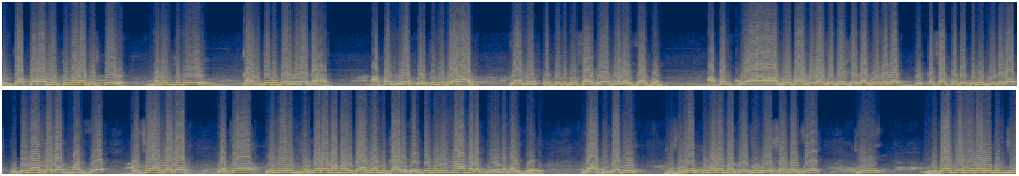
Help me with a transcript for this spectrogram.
तुमचा पराभूत तुम्हाला दिसतोय. म्हणून तुम्ही काहीतरी बरगळत आहात. आपण लोकप्रतिनिधी आहात. त्या लोकप्रतिनिधी सारखं बोलायचं आपण. आपण आजूबाजूला जे बैठका घेऊन ते कशा पद्धतीने घेऊन आलात कुठून आणलेलात माणसं कसे आणलेलात याचा पूर्ण उद्गीर करायला माहिती आहे आणि आम्ही कार्यकर्ते म्हणून आम्हाला पूर्ण माहिती आहे. या ठिकाणी दुसरी एक तुम्हाला महत्वाची गोष्ट सांगायची आहे की उद्या जे होणारी तुमची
